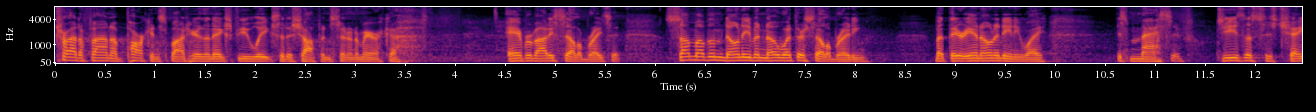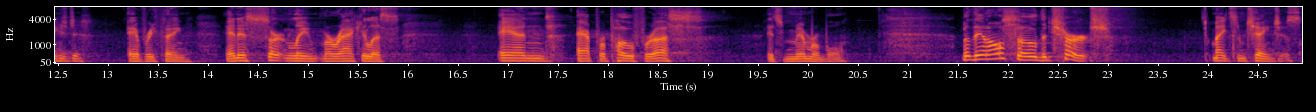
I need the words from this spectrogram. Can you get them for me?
try to find a parking spot here in the next few weeks at a shopping center in America. Everybody celebrates it. Some of them don't even know what they're celebrating, but they're in on it anyway. It's massive. Jesus has changed everything, and it's certainly miraculous and apropos for us. It's memorable. But then also, the church made some changes.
